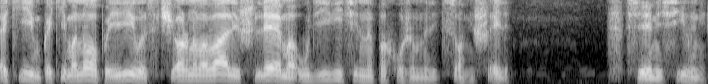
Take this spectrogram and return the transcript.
таким, каким оно появилось в черном овале шлема, удивительно похожим на лицо Мишеля. Всеми силами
